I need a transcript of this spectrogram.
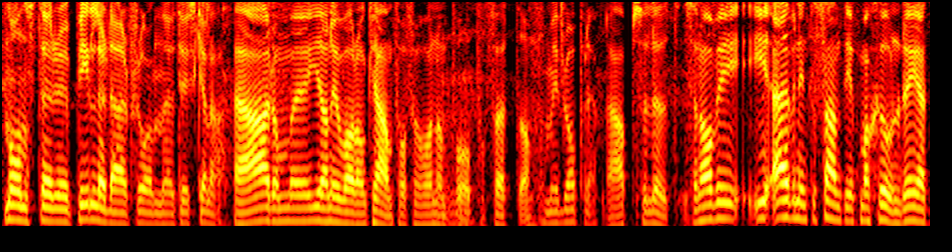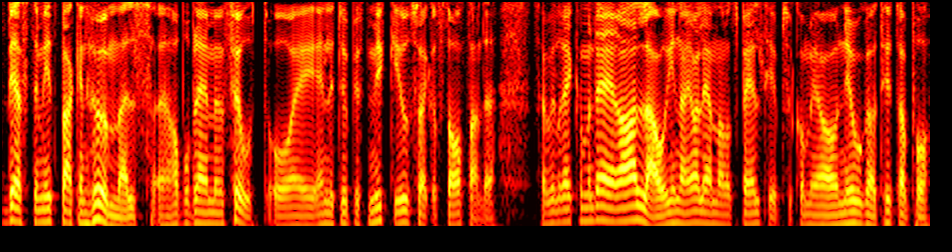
Monsterpiller där från eh, tyskarna. Ja, de eh, gör nog vad de kan för att få honom på, på fötter. De är bra på det. Ja, absolut. Sen har vi i, även intressant information. Det är att bäste mittbacken Hummels eh, har problem med en fot och är enligt uppgift mycket osäkert startande. Så jag vill rekommendera alla och innan jag lämnar något speltips så kommer jag noga att titta på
